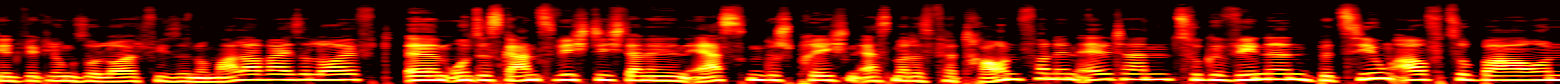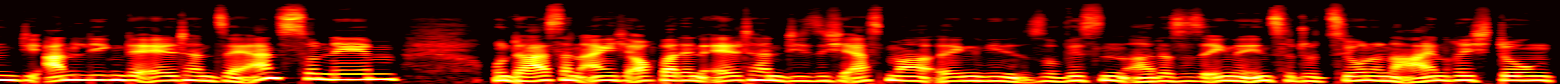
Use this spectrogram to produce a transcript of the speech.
die Entwicklung so läuft, wie sie normalerweise läuft. Ähm, uns ist ganz wichtig, dann in den ersten Gesprächen erstmal das Vertrauen von den Eltern zu gewinnen, Beziehung aufzubauen, die Anliegen der Eltern sehr ernst zu nehmen. Und da ist dann eigentlich auch bei den Eltern, die sich erstmal irgendwie so wissen, ah, das ist irgendeine Institution, eine Einrichtung,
